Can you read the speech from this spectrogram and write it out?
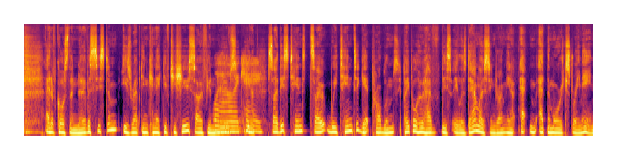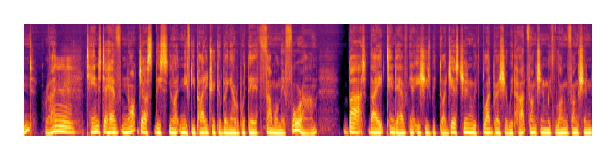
and of course the nervous system is wrapped in connective tissue. So if your wow, nerves, okay. You know, so this tends, so we tend to get problems. People who have this Ehlers-Danlos syndrome, you know, at, at the more extreme end, right, mm. tend to have not just this you know, like nifty party trick of being able to put their thumb on their forearm, but they tend to have you know, issues with digestion, with blood pressure, with heart function, with lung function,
